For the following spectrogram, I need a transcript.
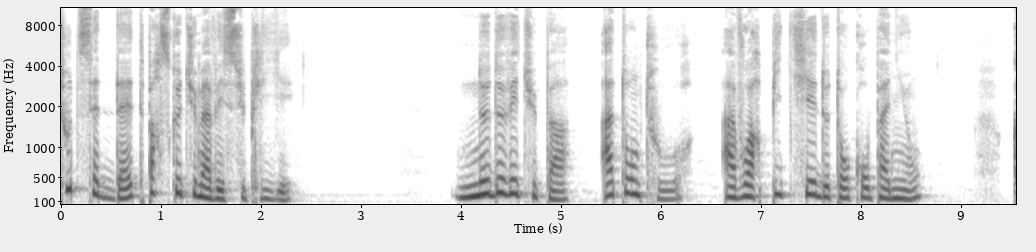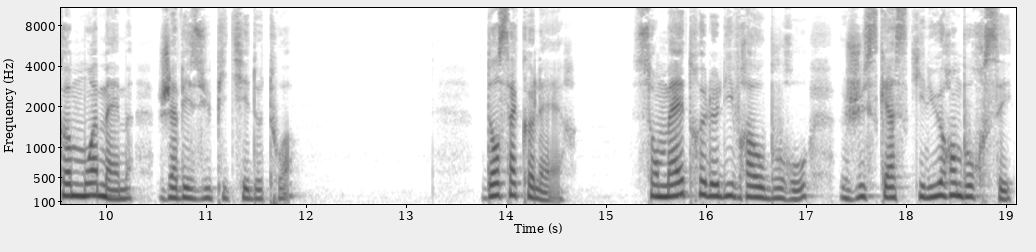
toute cette dette parce que tu m'avais supplié. Ne devais-tu pas, à ton tour, avoir pitié de ton compagnon, comme moi-même j'avais eu pitié de toi? Dans sa colère. Son maître le livra au bourreau jusqu'à ce qu'il eût remboursé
